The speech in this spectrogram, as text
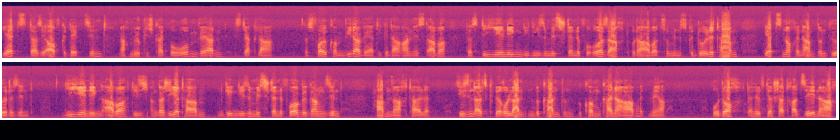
jetzt, da sie aufgedeckt sind, nach Möglichkeit behoben werden, ist ja klar. Das vollkommen Widerwärtige daran ist aber, dass diejenigen, die diese Missstände verursacht oder aber zumindest geduldet haben, jetzt noch in Amt und Würde sind. Diejenigen aber, die sich engagiert haben und gegen diese Missstände vorgegangen sind, haben Nachteile. Sie sind als Querulanten bekannt und bekommen keine Arbeit mehr. Wo doch, da hilft der Stadtrat See nach,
